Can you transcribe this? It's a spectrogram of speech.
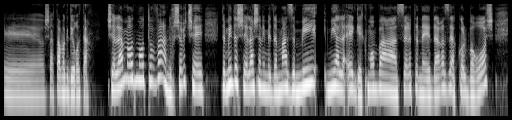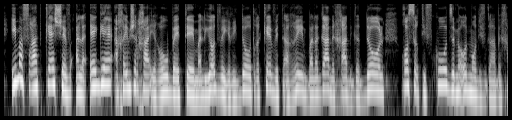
אה, או שאתה מגדיר אותה? שאלה מאוד מאוד טובה. אני חושבת שתמיד השאלה שאני מדמה זה מי, מי על ההגה, כמו בסרט הנהדר הזה, הכל בראש. עם הפרעת קשב על ההגה, החיים שלך ייראו בהתאם. עליות וירידות, רכבת, ערים, בלגן אחד גדול, חוסר תפקוד, זה מאוד מאוד יפגע בך.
